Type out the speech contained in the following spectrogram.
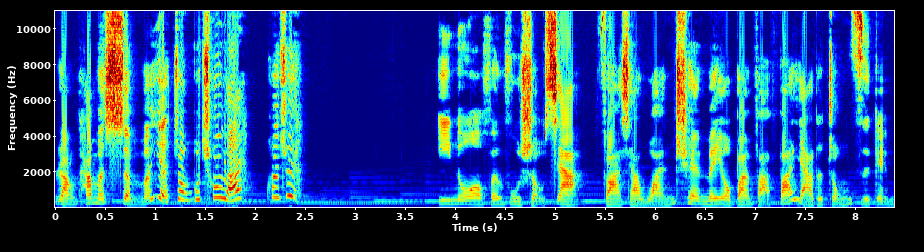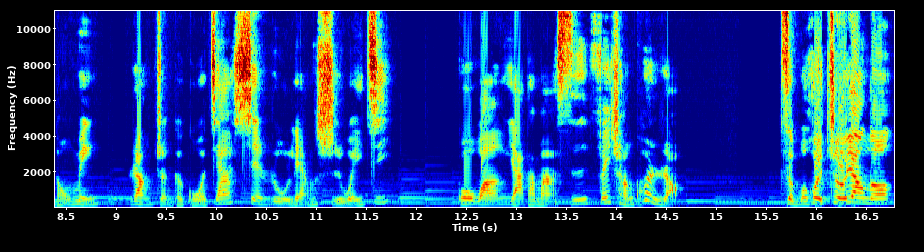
让他们什么也种不出来。快去！伊诺吩咐手下发下完全没有办法发芽的种子给农民，让整个国家陷入粮食危机。国王亚达马斯非常困扰，怎么会这样呢？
